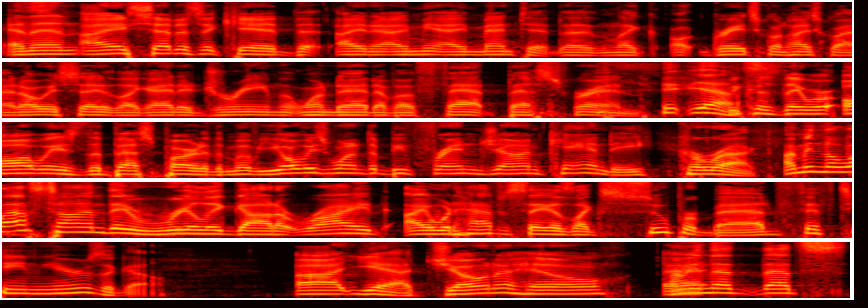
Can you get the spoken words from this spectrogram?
and then I said as a kid that I, I mean I meant it. In like uh, grade school and high school, I'd always say like I had a dream that one day I'd have a fat best friend. Yes. because they were always the best part of the movie. You always wanted to befriend John Candy. Correct. I mean, the last time they really got it right, I would have to say, is like super bad 15 years ago. Uh, yeah, Jonah Hill. I mean, that that's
